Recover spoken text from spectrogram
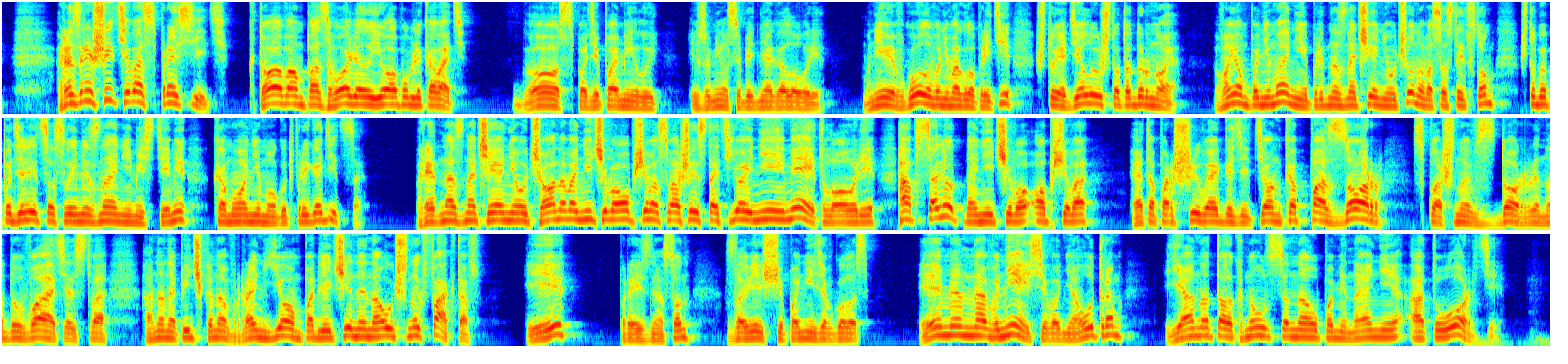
Разрешите вас спросить, кто вам позволил ее опубликовать?» «Господи помилуй!» — изумился бедняга Лоури. «Мне в голову не могло прийти, что я делаю что-то дурное. В моем понимании предназначение ученого состоит в том, чтобы поделиться своими знаниями с теми, кому они могут пригодиться». «Предназначение ученого ничего общего с вашей статьей не имеет, Лоури. Абсолютно ничего общего. Это паршивая газетенка — позор!» Сплошной вздор и надувательство. Она напичкана враньем под личиной научных фактов. «И?» — произнес он, зловеще понизив голос. «Именно в ней сегодня утром я натолкнулся на упоминание о Туорте.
